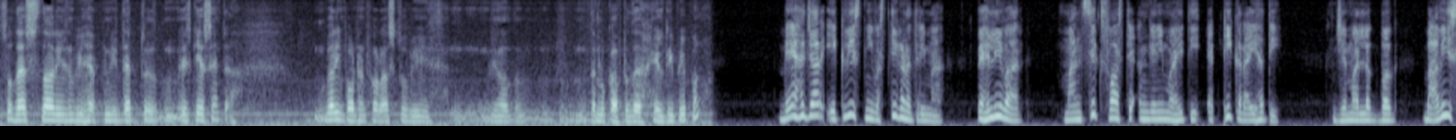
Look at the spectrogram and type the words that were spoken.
so that's the reason we have to need that uh, aged care center. Very important for us to be, you know, the, the look after the elderly people. બે હજાર એકવીસની વસ્તી ગણતરીમાં પહેલીવાર માનસિક સ્વાસ્થ્ય અંગેની માહિતી એકઠી કરાઈ હતી જેમાં લગભગ બાવીસ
